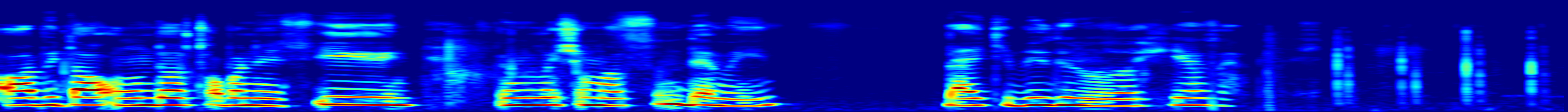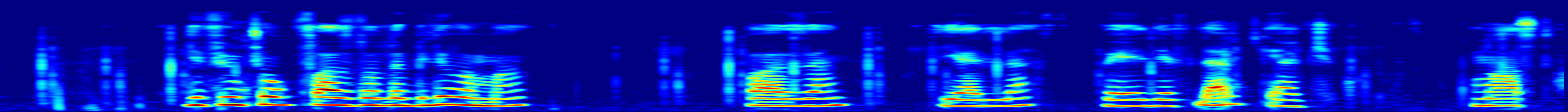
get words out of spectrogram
Abi daha 14 abonesin. Sen ulaşamazsın demeyin. Belki bir gün ulaşacağız arkadaşlar. Hedefim çok fazla olabilir ama bazen yerler ve hedefler gerçek olur. Bunu asla.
